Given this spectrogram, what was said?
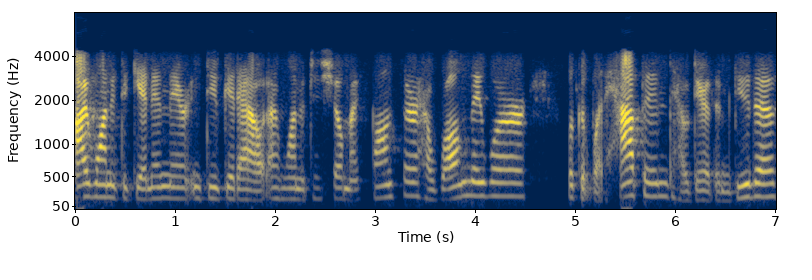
I wanted to get in there and do get out. I wanted to show my sponsor how wrong they were, look at what happened, how dare them do this.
